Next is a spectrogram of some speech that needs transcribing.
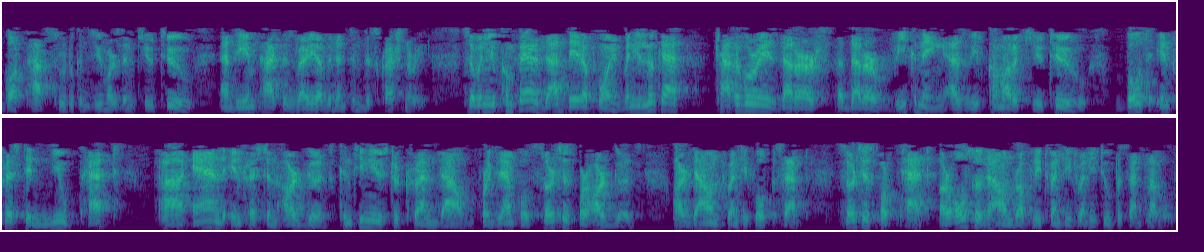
got passed through to consumers in Q2, and the impact is very evident in discretionary. So when you compare that data point, when you look at categories that are that are weakening as we've come out of Q2, both interest in new pet uh, and interest in hard goods continues to trend down. For example, searches for hard goods are down 24%. Searches for pet are also down roughly 20%-22% levels.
